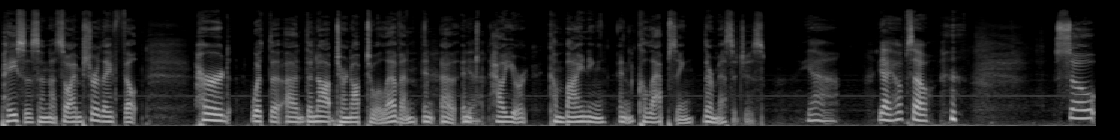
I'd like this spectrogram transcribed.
paces, and so I'm sure they felt heard with the uh, the knob turned up to eleven, and uh, and Yeah. how you're combining and collapsing their messages. Yeah. Yeah, I hope so. So,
